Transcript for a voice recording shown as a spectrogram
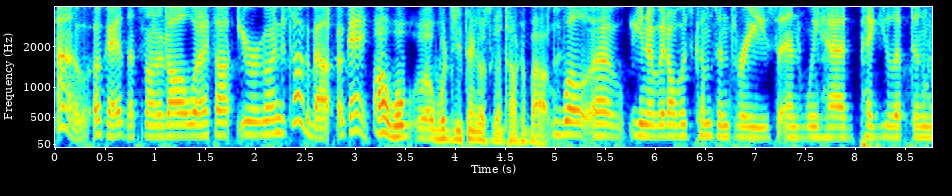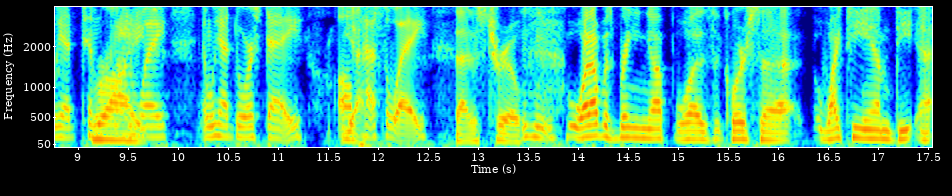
Oh, okay. That's not at all what I thought you were going to talk about. Okay. Oh, well, what do you think I was going to talk about? Well, uh, you know, it always comes in threes, and we had Peggy Lipton, we had Tim Right. Conway, and we had Doris Day all Yes. pass away. That is true. What I was bringing up was, of course, uh, YTMND uh,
